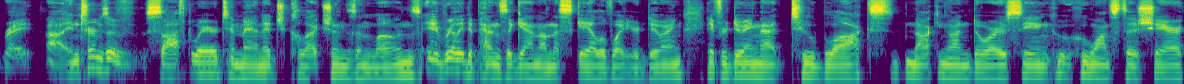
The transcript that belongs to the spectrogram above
Right. Uh, in terms of software to manage collections and loans, it really depends again on the scale of what you're doing. If you're doing that two blocks, knocking on doors, seeing who, who wants to share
